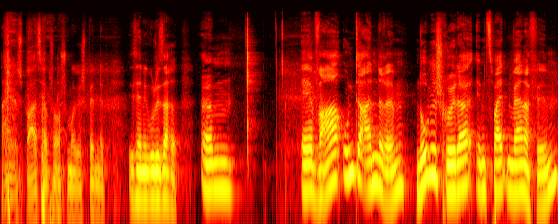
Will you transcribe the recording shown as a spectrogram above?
Nein, Spaß, ich habe auch schon mal gespendet. Ist ja eine gute Sache. Ähm, er war unter anderem Nobel Schröder im zweiten Werner-Film.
